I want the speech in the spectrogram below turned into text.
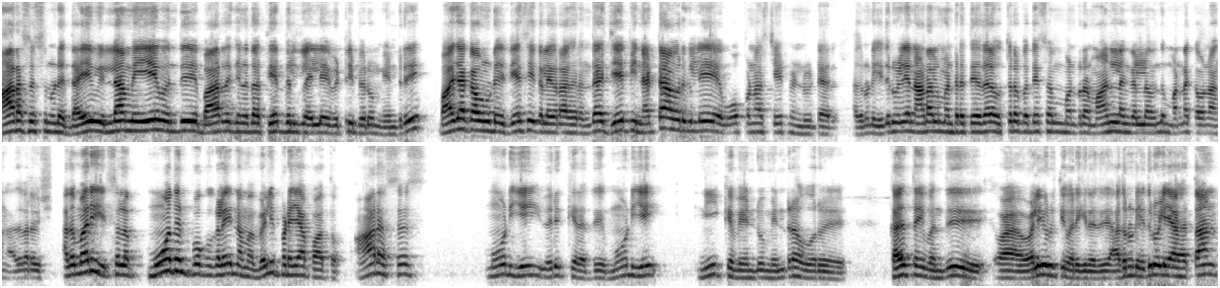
ஆர்எஸ்எஸ் தயவு இல்லாமையே வந்து பாரதிய ஜனதா தேர்தல்களிலே வெற்றி பெறும் என்று பாஜகவினுடைய தேசிய தலைவராக இருந்த ஜே பி நட்டா அவர்களே ஓப்பனா ஸ்டேட்மெண்ட் விட்டார். அதனுடைய எதிர்வழியே நாடாளுமன்ற தேர்தல் உத்தரப்பிரதேசம் போன்ற மாநிலங்கள்ல வந்து மண்ண கவனாங்க. அது வேற விஷயம். அது மாதிரி சில மோதல் போக்குகளை நம்ம வெளிப்படையா பார்த்தோம். ஆர்எஸ்எஸ் மோடியை வெறுக்கிறது மோடியை நீக்க வேண்டும் என்ற ஒரு கருத்தை வந்து வ- வலியுறுத்தி வருகிறது. அதனுடைய எதிரொலியாகத்தான்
